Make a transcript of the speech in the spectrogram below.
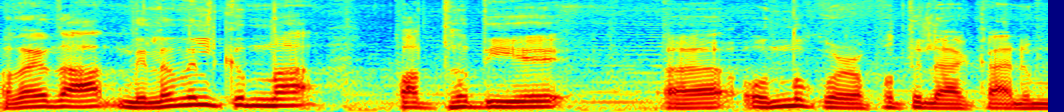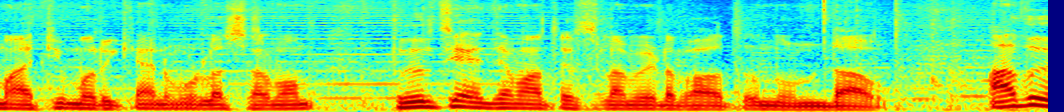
അതായത് ആ നിലനിൽക്കുന്ന പദ്ധതിയെ ഒന്ന് കുഴപ്പത്തിലാക്കാനും മാറ്റിമറിക്കാനുമുള്ള ശ്രമം തീർച്ചയായും ജമാഅത്ത് ഇസ്ലാമിയുടെ ഭാഗത്തു നിന്നുണ്ടാവും അത്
